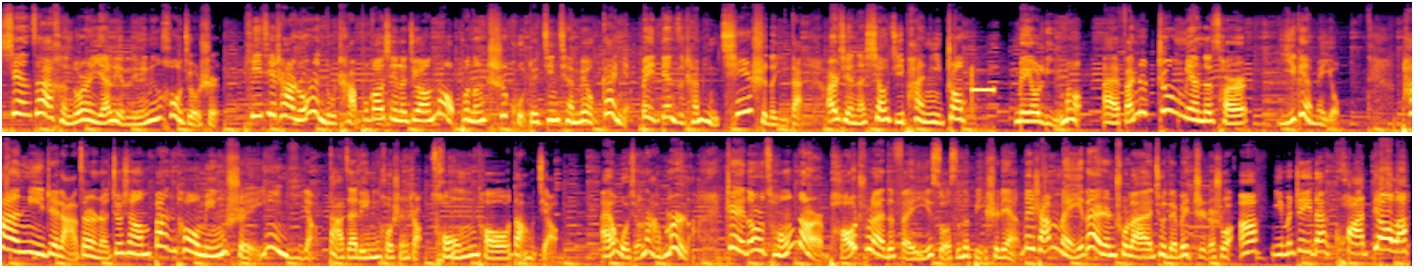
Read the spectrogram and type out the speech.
现在很多人眼里的零零后就是脾气差、容忍度差、不高兴了就要闹、不能吃苦、对金钱没有概念、被电子产品侵蚀的一代。而且呢，消极叛逆、装没有礼貌，哎，反正正面的词儿一个也没有。叛逆这俩字儿呢，就像半透明水印一样打在零零后身上，从头到脚。哎，我就纳闷了，这都是从哪儿刨出来的匪夷所思的鄙视链？为啥每一代人出来就得被指着说啊，你们这一代垮掉了？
